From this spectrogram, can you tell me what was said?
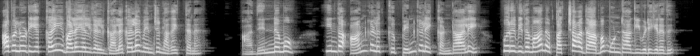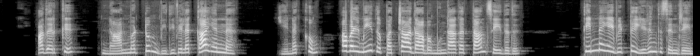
அவளுடைய கை வளையல்கள் கலகலவென்று நகைத்தன. அதென்னமோ இந்த ஆண்களுக்கு பெண்களைக் கண்டாலே ஒரு விதமான பச்சாதாபம் உண்டாகிவிடுகிறது. அதற்கு நான் மட்டும் விதிவிலக்கா என்ன? எனக்கும் அவள் மீது பச்சாதாபம் உண்டாகத்தான் செய்தது. திண்ணையை விட்டு எழுந்து சென்றேன்.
